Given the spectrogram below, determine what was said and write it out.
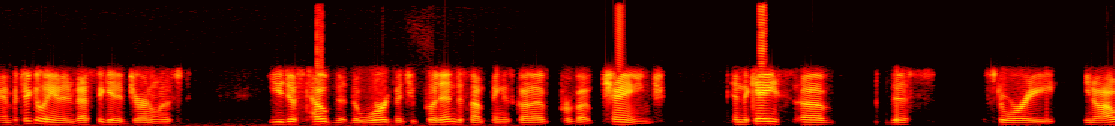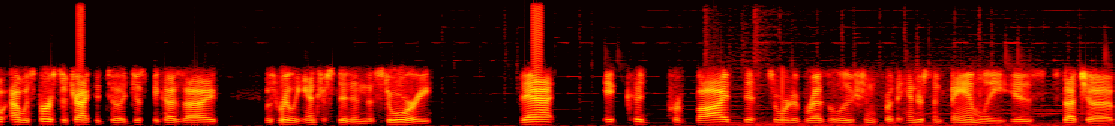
and particularly an investigative journalist, you just hope that the work that you put into something is going to provoke change. In the case of this story, you know, I, I was first attracted to it just because I was really interested in the story. That it could provide this sort of resolution for the Henderson family is such a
